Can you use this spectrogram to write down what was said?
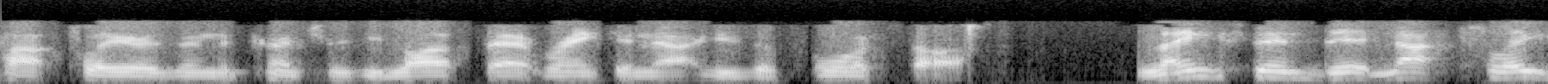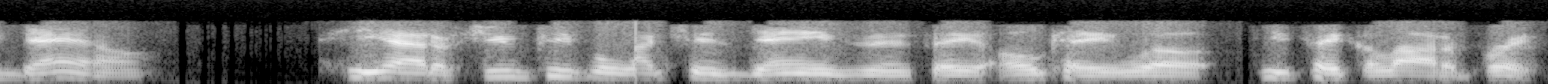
top players in the country. He lost that ranking. Now he's a four star. Langston did not play down. He had a few people watch his games and say, okay, well, he take a lot of breaks.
